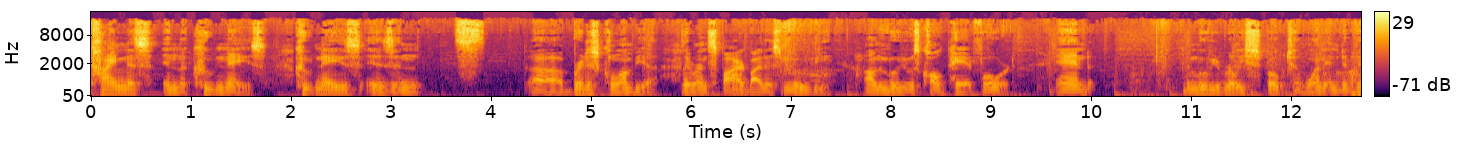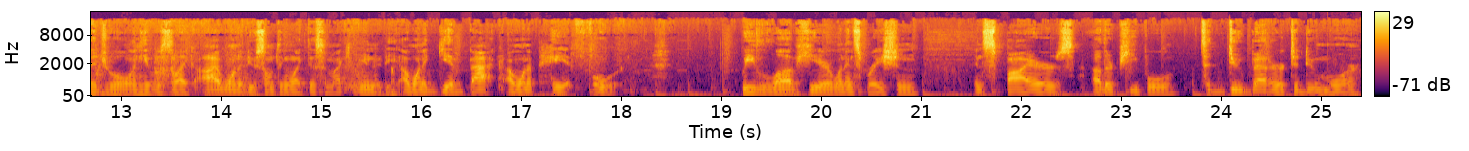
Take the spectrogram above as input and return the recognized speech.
Kindness in the Kootenays." Kootenays is in uh, British Columbia. They were inspired by this movie. Um, the movie was called Pay It Forward. And the movie really spoke to one individual, and he was like, I want to do something like this in my community. I want to give back, I want to pay it forward. We love here when inspiration inspires other people to do better, to do more,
